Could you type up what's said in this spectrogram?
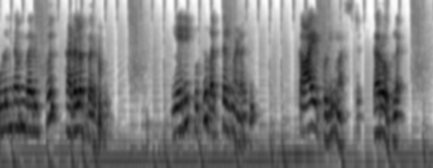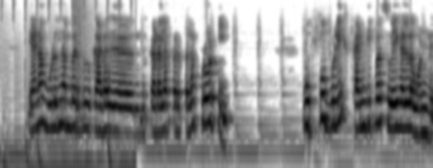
உளுந்தம்பருப்பு கடலைப்பருப்பு. எரிப்புக்கு வத்தல் மிளகு காயப்பொடி மஸ்ட் கருவேப்பிலை. ஏன்னா உளுந்தம்பருப்பு கட கடலைப்பருப்பெல்லாம் புரோட்டீன் உப்பு புளி கண்டிப்பாக சுவைகளில் ஒன்று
